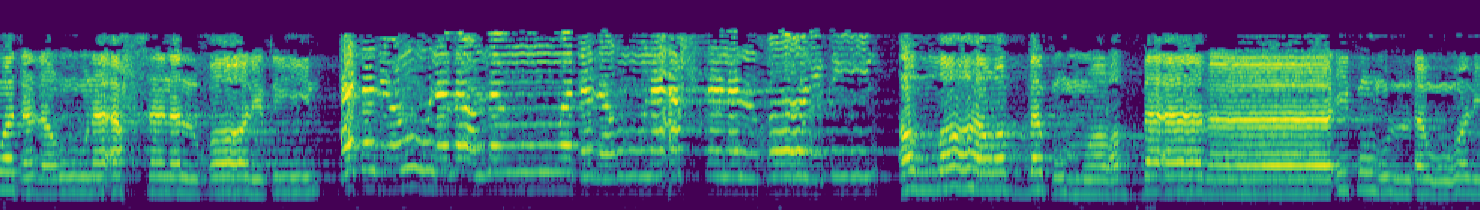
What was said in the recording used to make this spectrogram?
وتذرون أحسن الخالقين أتدعون بعلا وتذرون أحسن الخالقين الله ربكم ورب آبائكم الأولين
